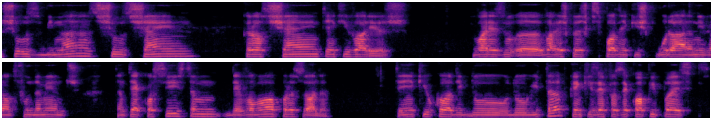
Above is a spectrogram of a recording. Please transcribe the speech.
Shoes Binance, Shoes Chain, Cross Chain, tem aqui várias, várias, uh, várias coisas que se podem aqui explorar a nível de fundamentos Portanto, Ecosystem, Developers, olha, tem aqui o código do, do GitHub, quem quiser fazer copy-paste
